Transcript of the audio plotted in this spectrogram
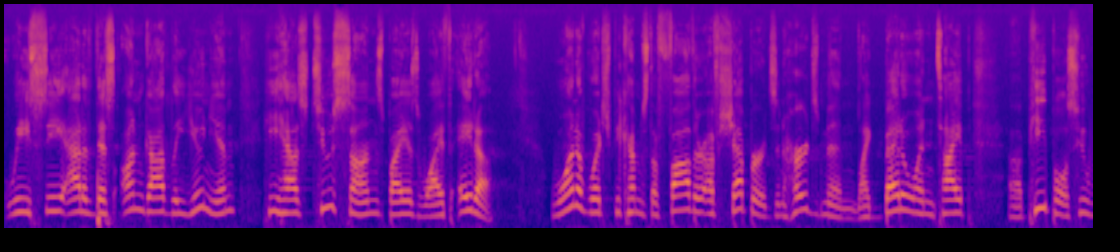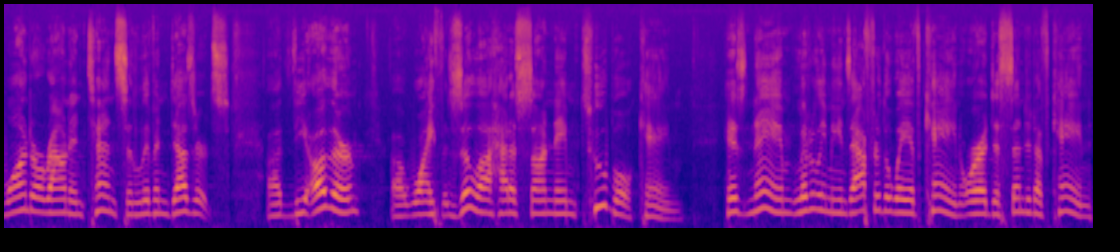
we see out of this ungodly union, he has two sons by his wife Ada, one of which becomes the father of shepherds and herdsmen, like Bedouin type uh, peoples who wander around in tents and live in deserts. Uh, the other uh, wife, Zillah, had a son named Tubal Cain. His name literally means after the way of Cain or a descendant of Cain.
